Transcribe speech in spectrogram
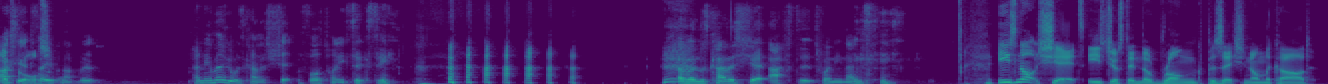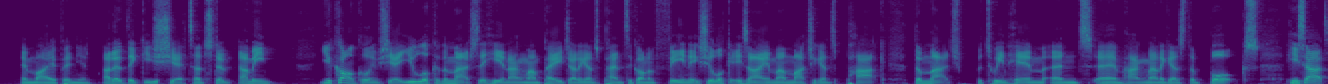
Of Actually, course. I'd say that, but Kenny Omega was kind of shit before 2016, and then was kind of shit after 2019. he's not shit. He's just in the wrong position on the card, in my opinion. I don't think he's shit. I just don't. I mean, you can't call him shit. You look at the match that he and Hangman Page had against Pentagon and Fenix. You look at his Iron Man match against Pac. The match between him and um, Hangman against the Bucks. He's had,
